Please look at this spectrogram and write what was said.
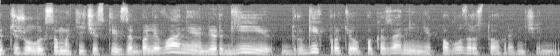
э, тяжелых соматических заболеваний, аллергии, других противопоказаний нет. По возрасту ограничений нет.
